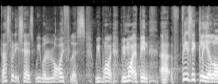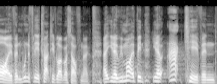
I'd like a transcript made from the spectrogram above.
That's what it says. We were lifeless. We might, we might have been uh, physically alive and wonderfully attractive like myself now. Uh, you know, we might have been, you know, active and,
